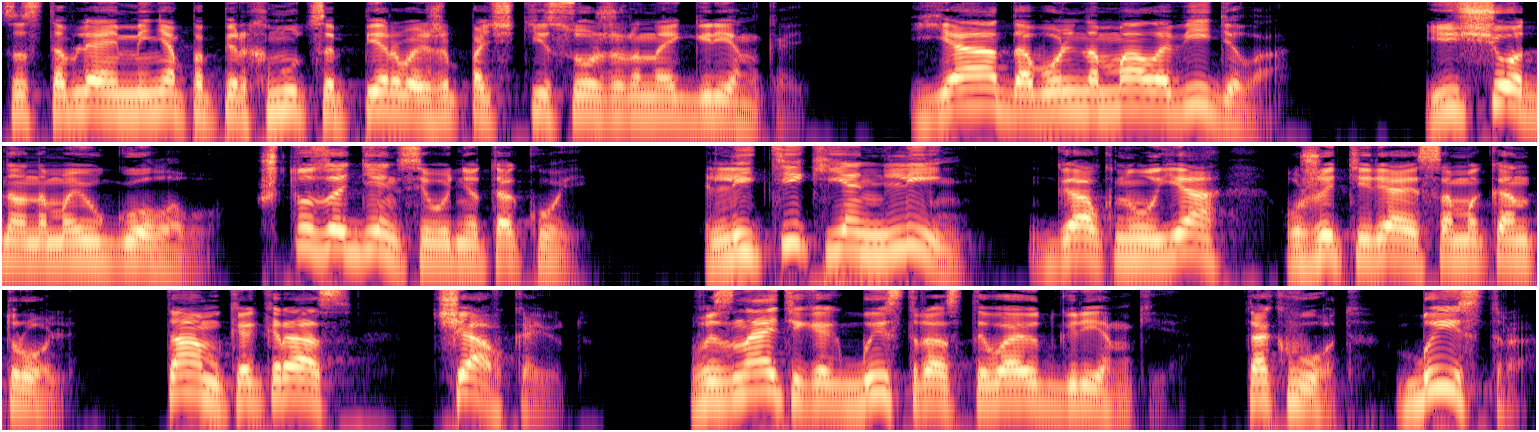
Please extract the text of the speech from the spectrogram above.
заставляя меня поперхнуться первой же почти сожранной гренкой. «Я довольно мало видела. Еще одна на мою голову. Что за день сегодня такой?» «Лети к Янь-Линь!» – гавкнул я, уже теряя самоконтроль. «Там как раз чавкают. Вы знаете, как быстро остывают гренки? Так вот, быстро.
